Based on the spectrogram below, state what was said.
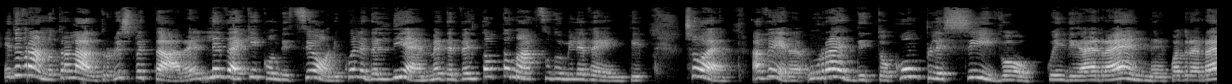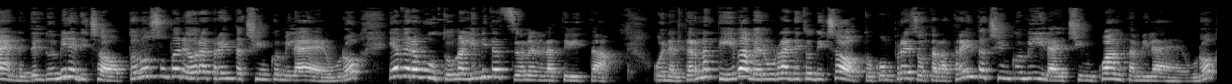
e dovranno tra l'altro rispettare le vecchie condizioni, quelle del DM del 28 marzo 2020, cioè avere un reddito complessivo, quindi RN, quadro RN del 2018 non superiore a 35.000 euro e aver avuto una limitazione nell'attività o in alternativa avere un reddito 18 compreso tra 35.000 e 50.000 euro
